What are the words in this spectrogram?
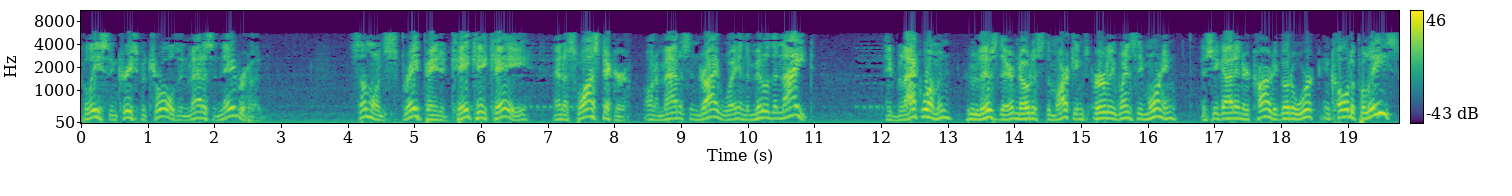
Police increased patrols in Madison neighborhood. Someone spray-painted KKK and a swastika on a Madison driveway in the middle of the night. A black woman who lives there noticed the markings early Wednesday morning as she got in her car to go to work and called the police.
